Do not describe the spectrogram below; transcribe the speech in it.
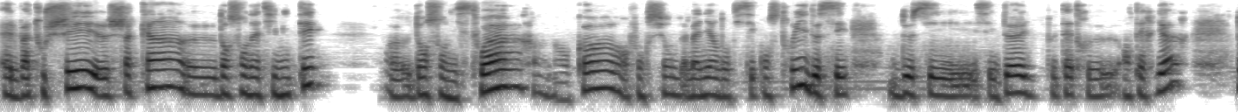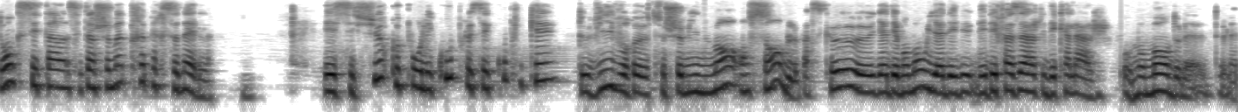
elle va toucher euh, chacun euh, dans son intimité, dans son histoire, encore, en fonction de la manière dont il s'est construit, de ses, de ses, ses deuils peut-être antérieurs. Donc c'est un, chemin très personnel. Et c'est sûr que pour les couples, c'est compliqué de vivre ce cheminement ensemble parce qu'il il y a des moments où il y a des, déphasages, des décalages. Au moment de la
